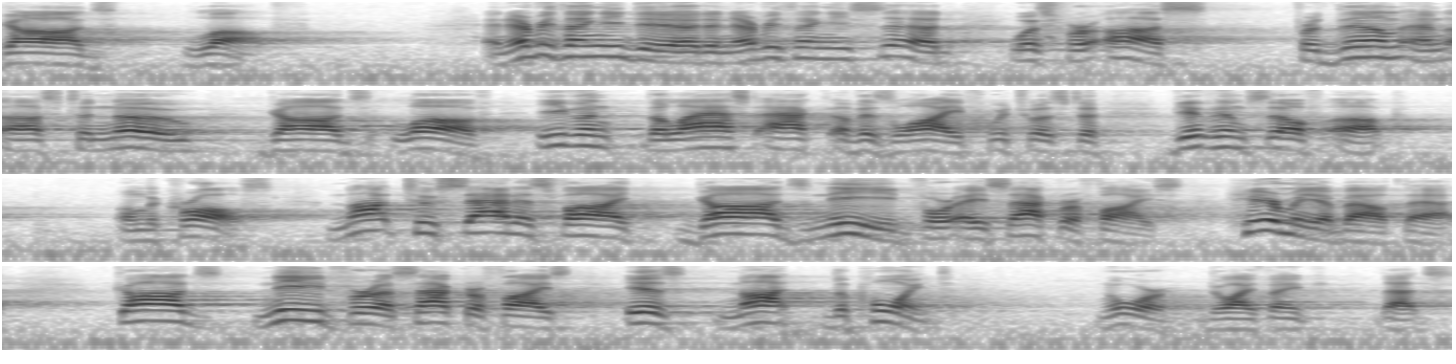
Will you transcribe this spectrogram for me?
God's love. And everything he did and everything he said was for us, for them and us to know God's love. Even the last act of his life, which was to give himself up on the cross, not to satisfy God's need for a sacrifice. Hear me about that. God's need for a sacrifice is not the point, nor do I think that's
